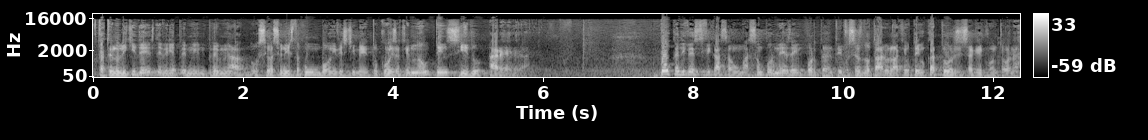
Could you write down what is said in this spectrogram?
está tendo liquidez, deveria premiar o seu acionista com um bom investimento, coisa que não tem sido a regra. Pouca diversificação, uma ação por mês é importante. Vocês notaram lá que eu tenho 14, se alguém contou, né?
